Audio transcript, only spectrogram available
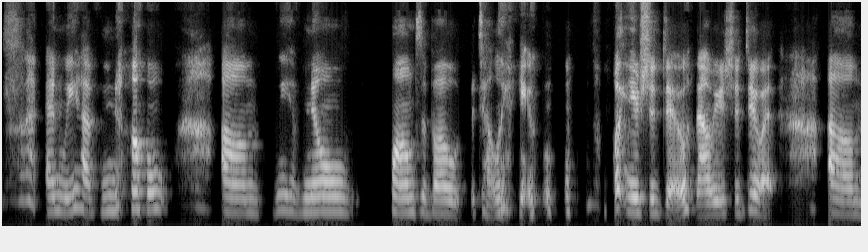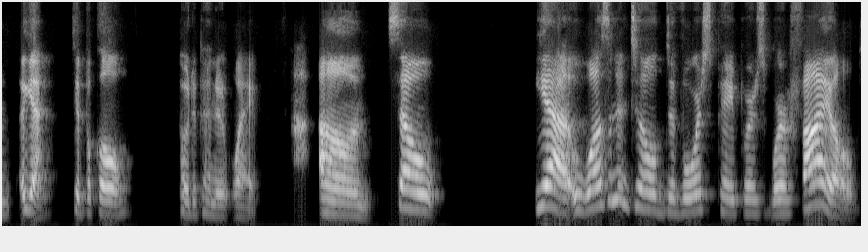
and we have no um, we have no qualms about telling you what you should do how you should do it. Um, again, typical codependent way. Um, so yeah, it wasn't until divorce papers were filed,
